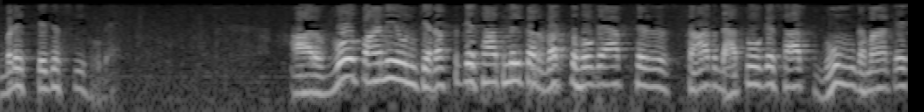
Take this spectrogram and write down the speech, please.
बड़े तेजस्वी हो गए। और वो पानी उनके रक्त के साथ मिलकर रक्त हो गया, फिर सात धातुओं के साथ घूम घमा के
